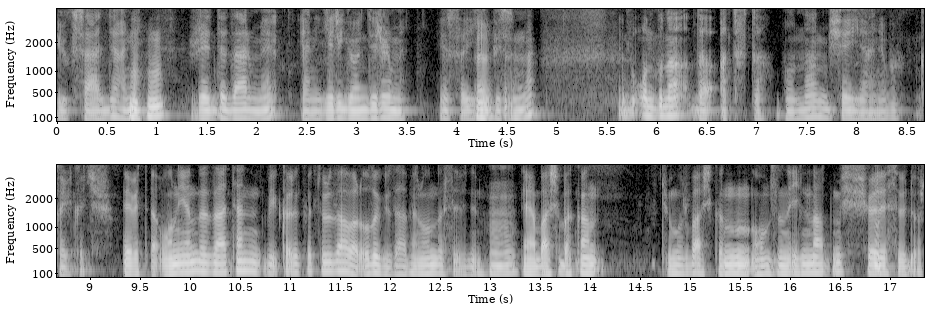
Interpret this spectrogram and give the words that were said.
yükseldi. Hani Hı hı. reddeder mi? Yani geri gönderir mi yasayı Evet. gibisinden. E, bu- on- Buna da atıfta bulunan bir şey yani bu karikatür. Evet onun yanında zaten bir karikatür daha var. O da güzel. Ben onu da sevdim. Hı hı. Yani Başbakan Cumhurbaşkanı'nın omzuna elini atmış şöyle söylüyor.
